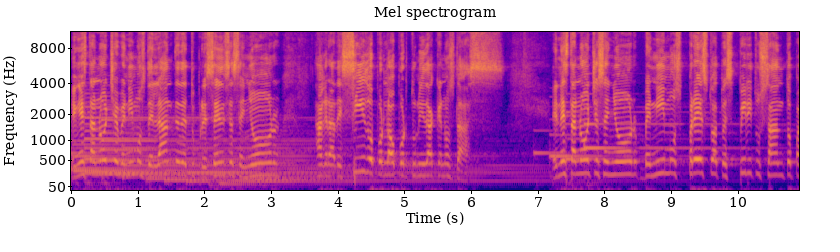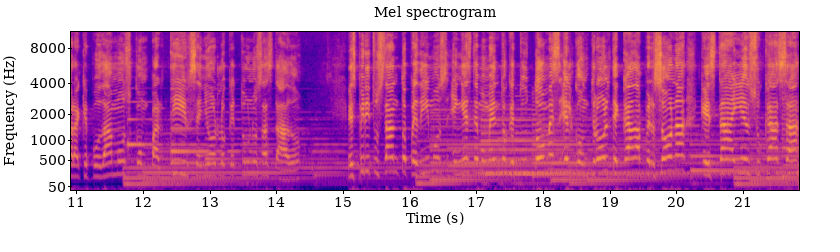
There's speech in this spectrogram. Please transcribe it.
en esta noche venimos delante de tu presencia, Señor, agradecido por la oportunidad que nos das. En esta noche, Señor, venimos presto a tu Espíritu Santo para que podamos compartir, Señor, lo que tú nos has dado. Espíritu Santo, pedimos en este momento que tú tomes el control de cada persona que está ahí en su casa,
